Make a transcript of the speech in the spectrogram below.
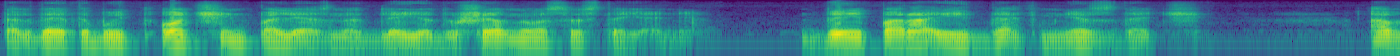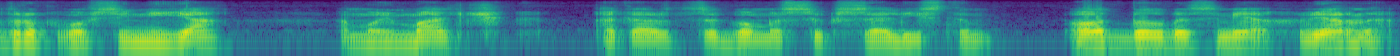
Тогда это будет очень полезно для ее душевного состояния. Да и пора ей дать мне сдачи. А вдруг вовсе не я, а мой мальчик окажется гомосексуалистом, Вот был бы смех, верно?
